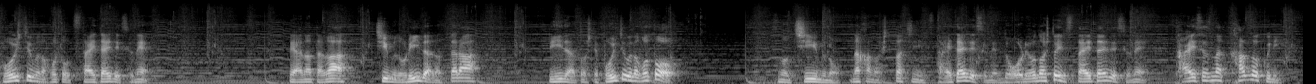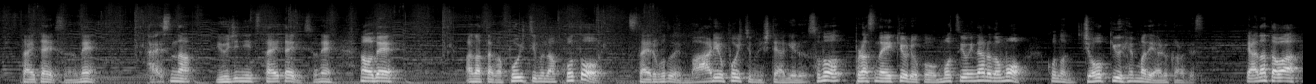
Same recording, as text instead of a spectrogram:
ポジティブなことを伝えたいですよねであなたがチームのリーダーだったらリーダーとしてポジティブなことをそのチームの中の人たちに伝えたいですよね。同僚の人に伝えたいですよね。大切な家族に伝えたいですよね。大切な友人に伝えたいですよね。なのであなたがポジティブなことを伝えることで周りをポジティブにしてあげる。そのプラスな影響力を持つようになるのもこの上級編までやるからです。であなたは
